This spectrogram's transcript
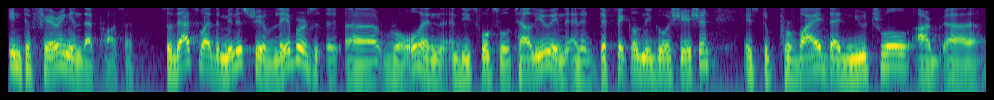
interfering in that process. So that's why the Ministry of Labor's uh, uh, role, and, and these folks will tell you in, in, a difficult negotiation, is to provide that neutral uh,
